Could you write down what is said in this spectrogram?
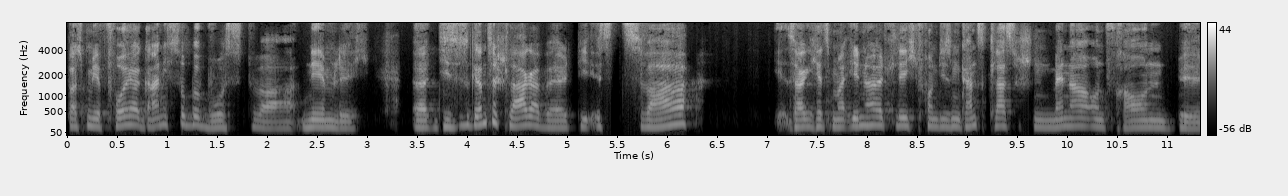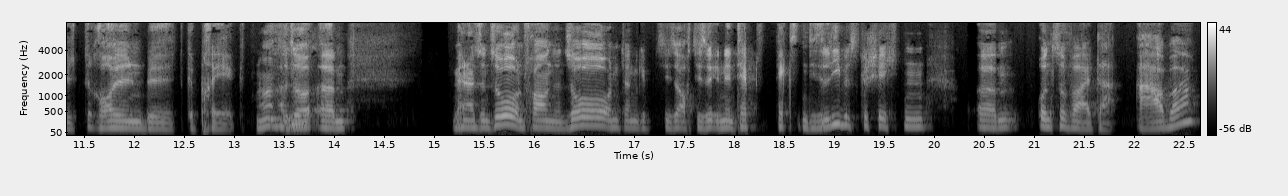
was mir vorher gar nicht so bewusst war, nämlich äh, diese ganze Schlagerwelt, die ist zwar, sage ich jetzt mal inhaltlich, von diesem ganz klassischen Männer- und Frauenbild, Rollenbild geprägt. Ne? Mhm. Also ähm, Männer sind so und Frauen sind so und dann gibt es diese, auch diese in den Te Texten diese Liebesgeschichten ähm, und so weiter. Aber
